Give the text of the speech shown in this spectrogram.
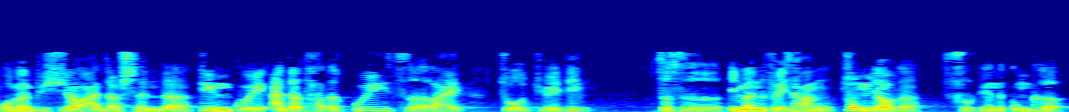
我们必须要按照神的定规，按照他的规则来做决定。这是一门非常重要的。属灵的功课，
